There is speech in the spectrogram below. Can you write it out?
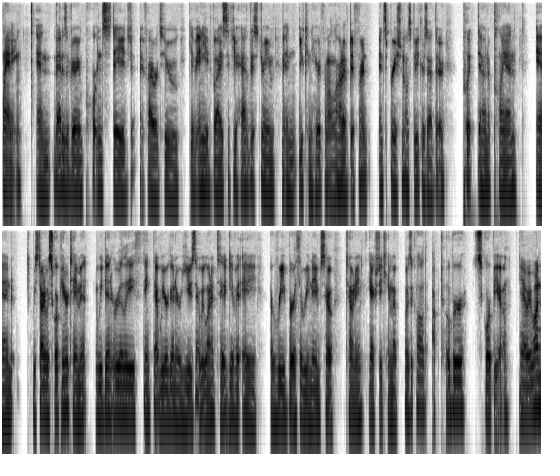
planning. And that is a very important stage. If I were to give any advice, if you have this dream, and you can hear it from a lot of different inspirational speakers out there, put down a plan. And we started with Scorpio Entertainment. We didn't really think that we were going to use that. We wanted to give it a, a rebirth, a rename. So Tony, he actually came up, what was it called? October Scorpio. Yeah, we wanted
